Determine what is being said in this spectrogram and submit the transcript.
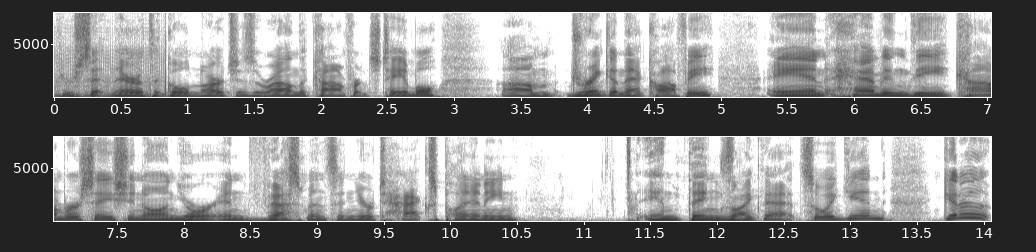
if you're sitting there at the Golden Arches around the conference table, um, drinking that coffee and having the conversation on your investments and your tax planning and things like that. So, again, get a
